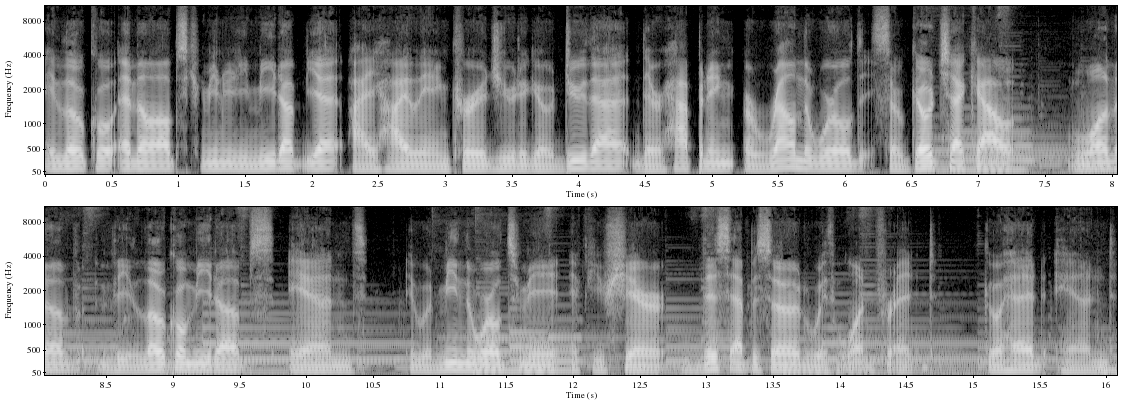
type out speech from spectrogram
a local MLOps community meetup yet, I highly encourage you to go do that. They're happening around the world. So go check out one of the local meetups and it would mean the world to me if you share this episode with one friend. Go ahead and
